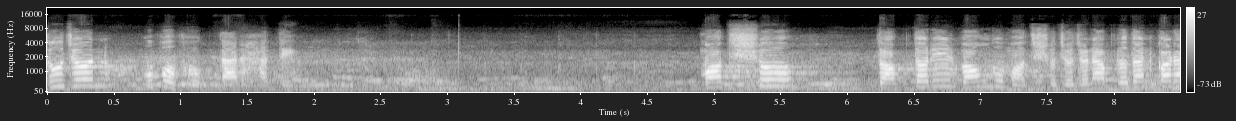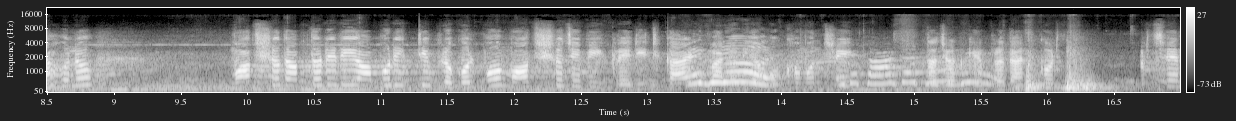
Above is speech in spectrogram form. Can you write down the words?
দুজন উপভোক্তার হাতে। মৎস্য দপ্তরের বঙ্গ মৎস্য যোজনা প্রদান করা হলো মৎস্য দপ্তরের এই অপর একটি প্রকল্প মৎস্যজীবী ক্রেডিট কার্ড মাননীয় মুখ্যমন্ত্রী দুজনকে প্রদান করছেন।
